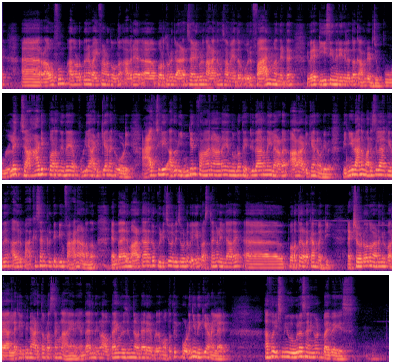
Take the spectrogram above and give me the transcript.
റൌഫും അതോടൊപ്പം തന്നെ വൈഫാണെന്ന് തോന്നുന്നു. അവർ പുറത്തൂടെ ഗാർഡൻ സൈഡിൽ കൂടെ നടക്കുന്ന സമയത്ത് ഒരു ഫാൻ വന്നിട്ട് ഇവരെ ടീസ് എന്ന രീതിയിൽ എന്തോ കമന്റ് അടിച്ചു. പുള്ളി ചാടി പറഞ്ഞത് പുള്ളി അടിക്കാനൊക്കെ ഓടി. ആക്ച്വലി അതൊരു ഇന്ത്യൻ ഫാനാണ് എന്നുള്ള തെറ്റിദ്ധാരണയിലാണ് ആൾ അടിക്കാൻ ഓടിയത്. പിന്നീടാണ് മനസ്സിലാക്കിയത് അതൊരു പാകിസ്ഥാൻ ക്രിക്കറ്റ് ടീം ഫാനാണെന്നും എന്തായാലും ആൾക്കാരൊക്കെ പിടിച്ചു വലിച്ചുകൊണ്ട് വലിയ പ്രശ്നങ്ങളില്ലാതെ പുറത്ത് കിടക്കാൻ പറ്റി. രക്ഷപ്പെട്ടു എന്ന് വേണമെങ്കിൽ പറയാം. അല്ലെങ്കിൽ പിന്നെ അടുത്ത പ്രശ്നങ്ങളായേനെ. എന്തായാലും നിങ്ങൾ അഭിപ്രായങ്ങൾ വെച്ചിട്ടുണ്ടെങ്കിൽ അവരെ രേഖപ്പെടുത്തുക മൊത്തത്തിൽ പൊളിഞ്ഞു നിൽക്കുകയാണ് എല്ലാവരും. അപ്പോൾ it's me Google signing out bye bye guys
